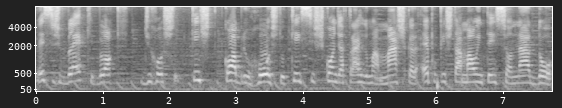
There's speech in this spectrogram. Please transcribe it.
esses black bloc de rosto, quem cobre o rosto, quem se esconde atrás de uma máscara é porque está mal intencionado.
